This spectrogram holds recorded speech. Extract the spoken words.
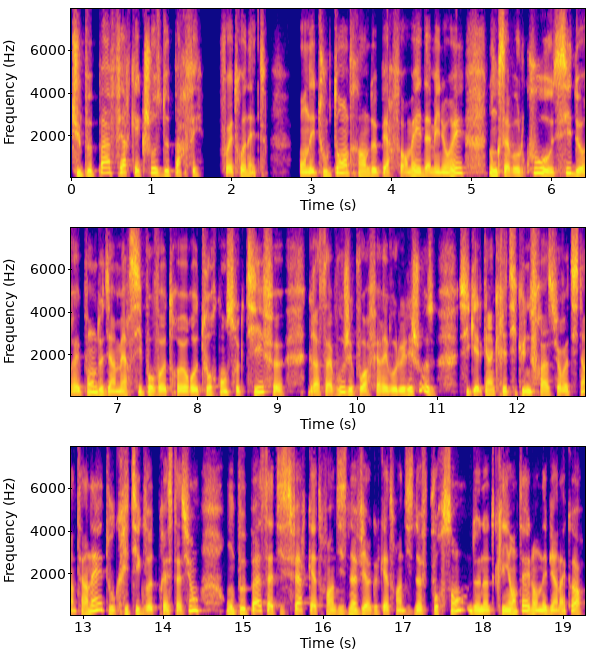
tu peux pas faire quelque chose de parfait. Faut être honnête. On est tout le temps en train de performer et d'améliorer. Donc, ça vaut le coup aussi de répondre, de dire merci pour votre retour constructif. Euh, Grâce à vous, je vais pouvoir faire évoluer les choses. Si quelqu'un critique une phrase sur votre site internet ou critique votre prestation, on peut pas satisfaire 99,99% de notre clientèle. On est bien d'accord.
